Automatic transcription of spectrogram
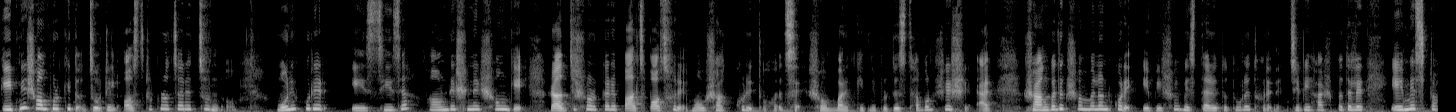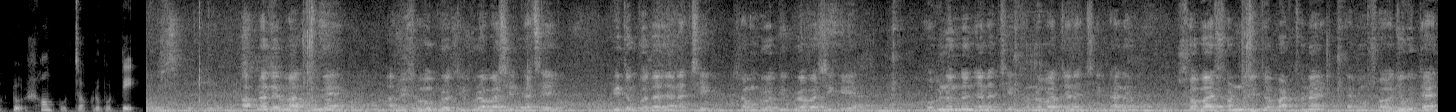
কিডনি সম্পর্কিত জটিল অস্ত্রোপচারের জন্য মণিপুরের এই সিজা ফাউন্ডেশনের সঙ্গে রাজ্য সরকারের পাঁচ বছরে মৌ স্বাক্ষরিত হয়েছে। সোমবার কিডনি প্রতিস্থাপন শেষে এক সাংবাদিক সম্মেলন করে এ বিষয় বিস্তারিত তুলে ধরেন জিবি হাসপাতালের M S doctor Shankar Chakraborty. আপনাদের মাধ্যমে আমি সমগ্র ত্রিপুরাবাসীর কাছে কৃতজ্ঞতা জানাচ্ছি, সমগ্র ত্রিপুরাবাসীকে অভিনন্দন জানাচ্ছি, ধন্যবাদ জানাচ্ছি। কারণ সবার সম্মিলিত প্রার্থনায় এবং সহযোগিতায়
